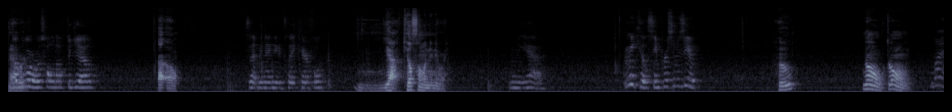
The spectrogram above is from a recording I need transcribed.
Now was hauled off to jail. Uh-oh. Does that mean I need to play careful? Mm, Yeah, kill someone anyway. Mm, yeah. I'm gonna kill the same person as you. Who? No, don't. Why?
